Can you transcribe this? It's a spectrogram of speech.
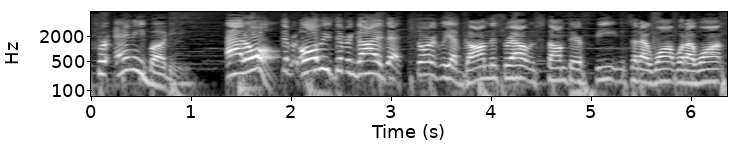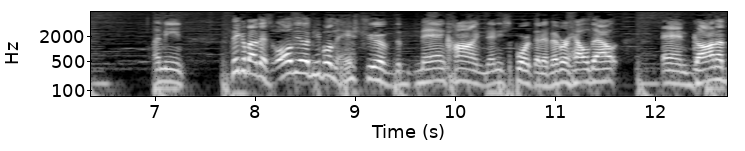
for anybody at all. All these different guys that historically have gone this route and stomped their feet and said, I want what I want. I mean, think about this. All the other people in the history of the mankind in any sport that have ever held out and gone up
